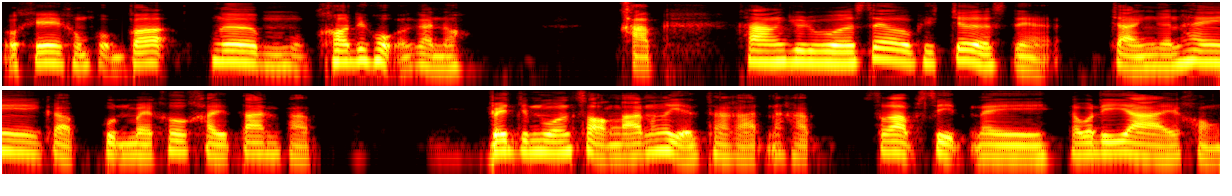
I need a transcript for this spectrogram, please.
โอเค ของผมก็เริ่มข้อที่หกแล้วกันเนาะครับ ทาง Universal Pictures เนี่ย จ่ายเงินให้กับคุณไมเคิลไครช์ตันครับ เป็นจำนวน2ล้านเหรียญสหรัฐนะครับสำหรับสิทธิ์ในนวนิยายของ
